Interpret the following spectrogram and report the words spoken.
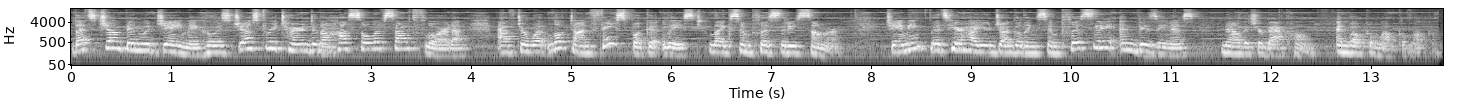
Let's jump in with Jamie, who has just returned to the hustle of South Florida after what looked on Facebook at least like simplicity summer. Jamie, let's hear how you're juggling simplicity and busyness now that you're back home. And welcome, welcome, welcome.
